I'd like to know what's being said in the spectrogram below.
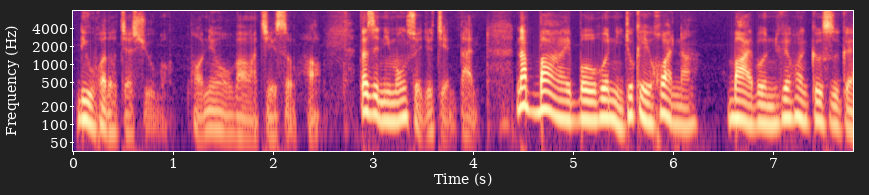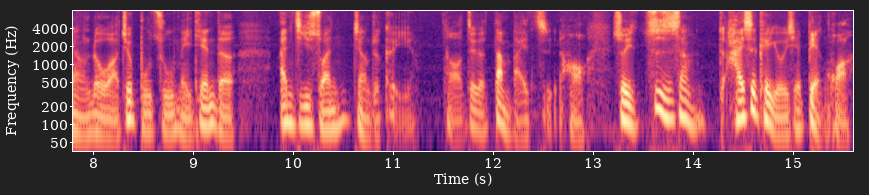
你有法度接受不？好，你有办法接受好，但是柠檬水就简单。那肉的部分你就可以换呐，肉的部分你可以换各式各样的肉啊，就补足每天的氨基酸，这样就可以了。好，这个蛋白质哈，所以事实上还是可以有一些变化。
